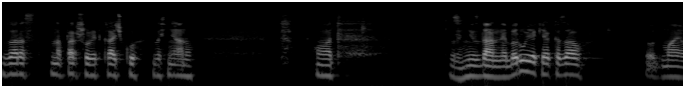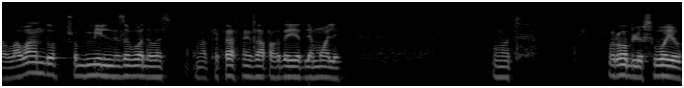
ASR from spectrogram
зараз на першу відкачку весняну. От. З гнізда не беру, як я казав. От маю лаванду, щоб міль не заводилась. Вона прекрасний запах дає для молі. От. Роблю свою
